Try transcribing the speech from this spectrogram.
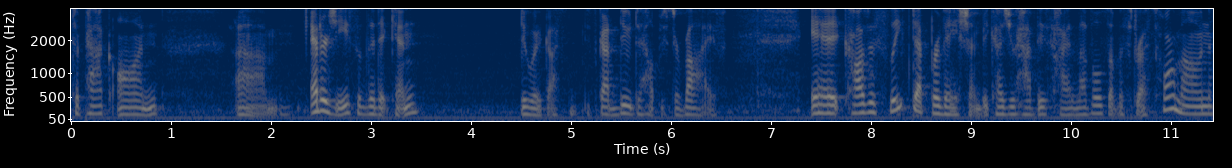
to pack on um, energy so that it can do what it it's got to do to help you survive it causes sleep deprivation because you have these high levels of a stress hormone.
